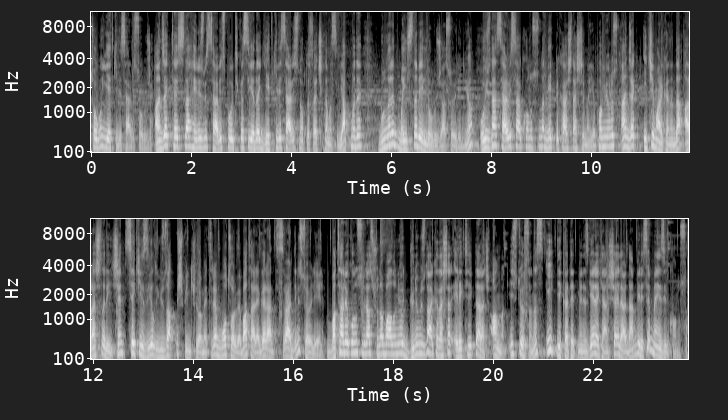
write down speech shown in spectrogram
TOG'un yetkili servisi olacak. Ancak Tesla henüz bir servis politikası ya da yetkili servis noktası açıklaması yapmadı. Bunların Mayıs'ta belli olacağı söyleniyor. O yüzden servis ağ konusunda net bir karşılaştırma yapamıyoruz. Ancak iki markanın da araçları için 8 yıl 160 bin kilometre motor ve batarya garantisi verdiğini söyleyelim. Batarya konusu biraz şuna bağlanıyor. Günümüzde arkadaşlar elektrikli araç almak istiyorsanız ilk dikkat etmeniz gereken şeylerden birisi menzil konusu.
